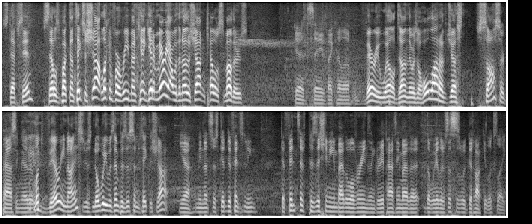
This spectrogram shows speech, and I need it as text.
Steps in, settles the puck down, takes a shot, looking for a rebound. Can't get it. Marriott with another shot, and Kello smothers. Good save by Kello. Very well done. There was a whole lot of just saucer passing there that looked very nice. Just nobody was in position to take the shot. Yeah, I mean that's just good defensive defensive positioning by the Wolverines and great passing by the, the Whalers. This is what good hockey looks like.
